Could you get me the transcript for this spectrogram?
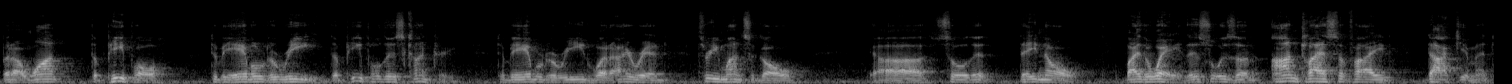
But I want the people to be able to read, the people of this country, to be able to read what I read three months ago uh, so that they know. By the way, this was an unclassified document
